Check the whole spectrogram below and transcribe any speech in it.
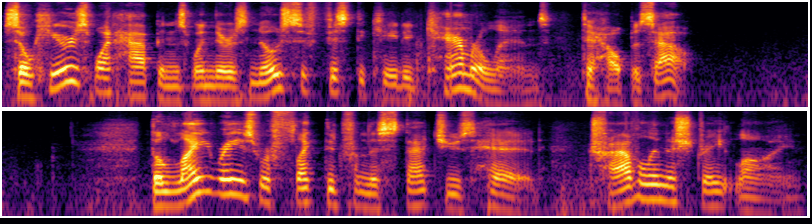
So here's what happens when there's no sophisticated camera lens to help us out. The light rays reflected from the statue's head travel in a straight line.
